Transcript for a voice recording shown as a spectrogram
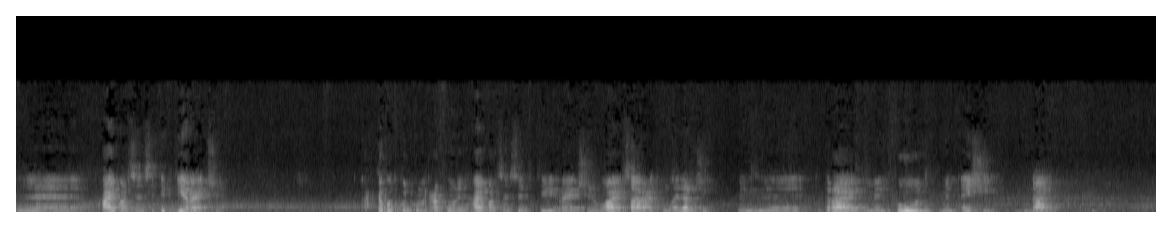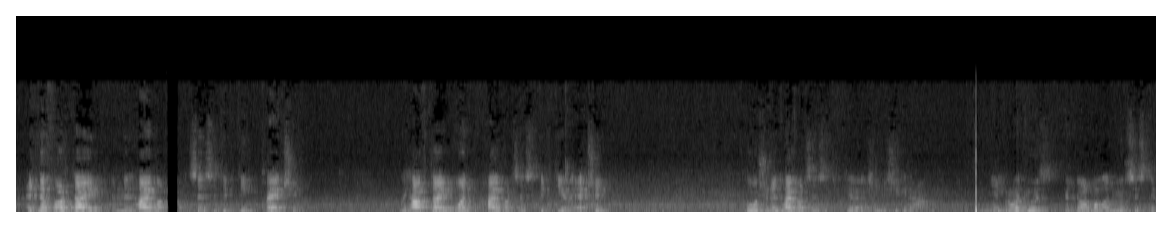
ال hypersensitivity reaction أعتقد كلكم تعرفون ال hypersensitivity reaction هوايه صاير عندكم allergy من drug من food من أي شيء type عندنا four type من ال hypersensitivity reaction we have type 1 hypersensitivity reaction. هو شنو ال hypersensitivity reaction بشكل عام؟ يعني produce في ال normal immune system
